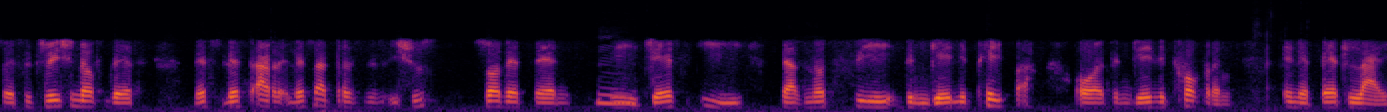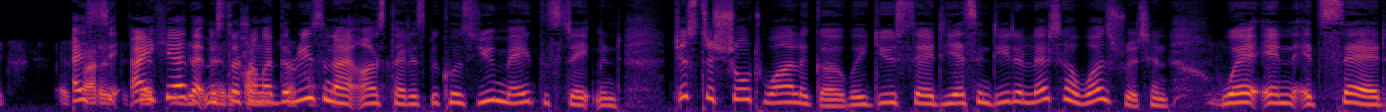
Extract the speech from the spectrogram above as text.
So a situation of that let's let's let's address these issues so that then mm. the JSE does not see the Mgeni paper or the Mgeni program in a bad light I, see, I hear that, Mr. Hlongwa. The reason I asked that is because you made the statement just a short while ago where you said, yes, indeed, a letter was written wherein it said,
